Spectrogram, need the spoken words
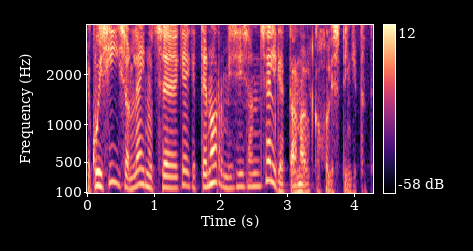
Ja kui siis on läinud see GGT normi, siis on selge, et ta on alkoholist tingitud.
